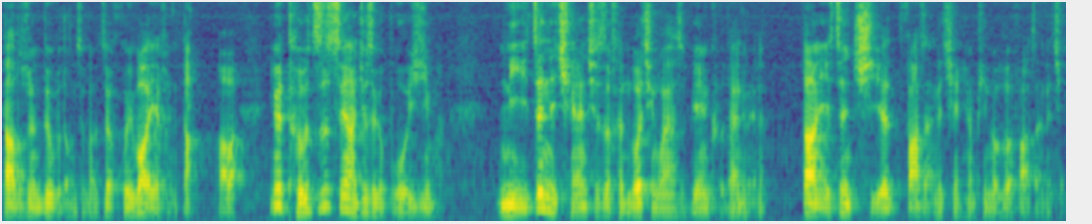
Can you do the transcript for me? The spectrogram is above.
大多数人都不懂这东西，这回报也很大，好吧？因为投资实际上就是个博弈嘛，你挣的钱其实很多情况下是别人口袋里面的，当然也挣企业发展的钱，像拼多多发展的钱，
